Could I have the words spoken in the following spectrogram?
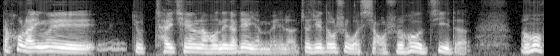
但后来因为就拆迁，然后那家店也没了。这些都是我小时候记得。然后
